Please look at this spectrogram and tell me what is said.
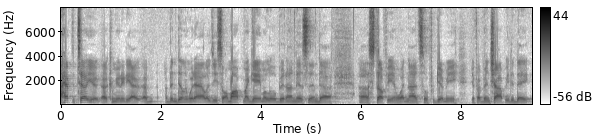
I have to tell you, uh, community, I, have been dealing with allergies, so I'm off my game a little bit on this and uh, uh, stuffy and whatnot. So forgive me if I've been choppy today.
